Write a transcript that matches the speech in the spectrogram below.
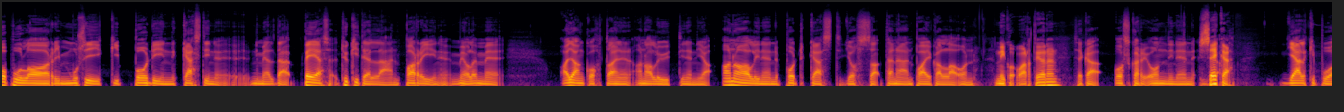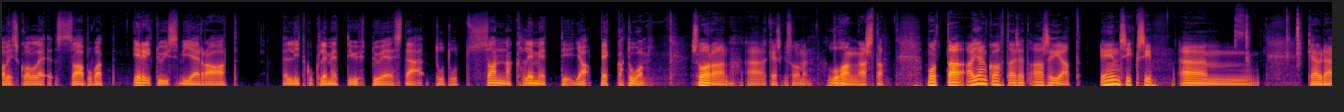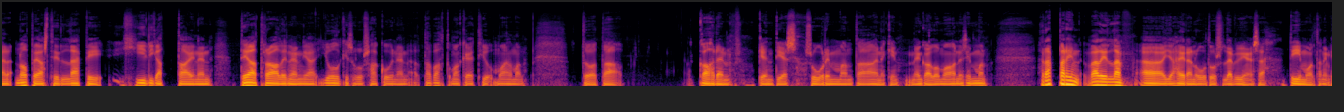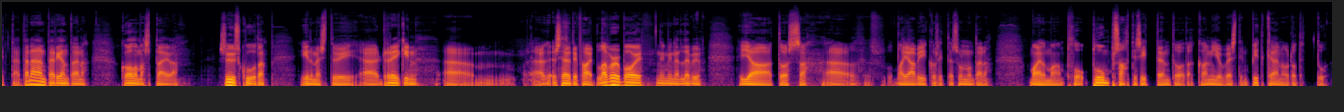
populaarimusiikkipodin kästin nimeltä PS Tykitellään pariin. Me olemme ajankohtainen, analyyttinen ja anaalinen podcast, jossa tänään paikalla on Niko Vartiainen. sekä Oskari Onninen Sekä jälkipuoliskolle saapuvat erityisvieraat Litku Klemetti yhtyeestä tutut Sanna Klemetti ja Pekka Tuomi. Suoraan Keski-Suomen Luhangasta. Mutta ajankohtaiset asiat ensiksi. Äm, käydään nopeasti läpi hiljattainen teatraalinen ja julkisuushakuinen tapahtumaketju maailman tuota, kahden kenties suurimman tai ainakin megalomaanisimman räppärin välillä ää, ja heidän uutuuslevyjensä tiimoilta. Nimittäin tänään perjantaina kolmas päivä syyskuuta ilmestyi äh, Drakein äh, Certified Lover Boy-niminen levy, ja tuossa äh, vajaa viikko sitten sunnuntaina maailmaan pl- plumpsahti sitten tuota Kanye Westin pitkään odotettu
